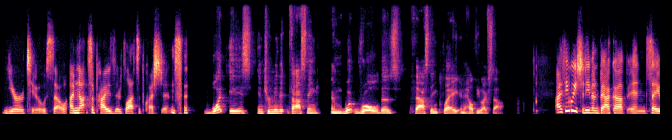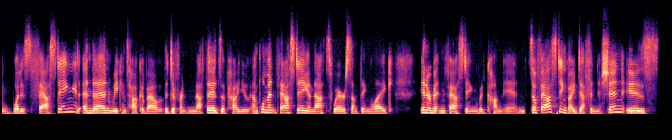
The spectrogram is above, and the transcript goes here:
year or two. So I'm not surprised there's lots of questions. what is intermittent fasting and what role does fasting play in a healthy lifestyle? I think we should even back up and say what is fasting, and then we can talk about the different methods of how you implement fasting. And that's where something like intermittent fasting would come in. So, fasting by definition is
